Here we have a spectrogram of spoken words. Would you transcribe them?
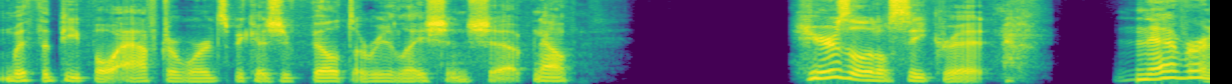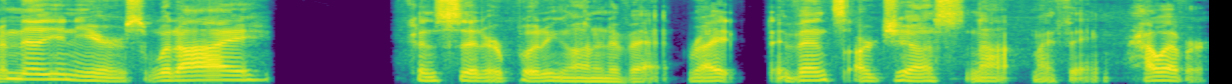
with the people afterwards because you've built a relationship. Now, here's a little secret. Never in a million years would I consider putting on an event, right? Events are just not my thing. However,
